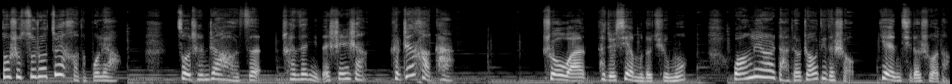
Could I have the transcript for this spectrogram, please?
都是苏州最好的布料，做成这袄子穿在你的身上可真好看。说完，他就羡慕的去摸。王莲儿打掉招娣的手，厌弃的说道：“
